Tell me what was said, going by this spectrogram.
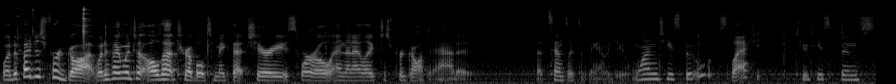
What if I just forgot? What if I went to all that trouble to make that cherry swirl and then I like just forgot to add it? That sounds like something I would do. One teaspoon, ooh, splashy. Two teaspoons.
